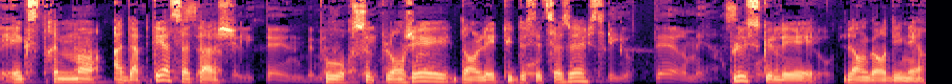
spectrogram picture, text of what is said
extrêmement adapté à sa tâche pour se plonger dans l'étude de cette sagesse, plus que les langues ordinaires,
